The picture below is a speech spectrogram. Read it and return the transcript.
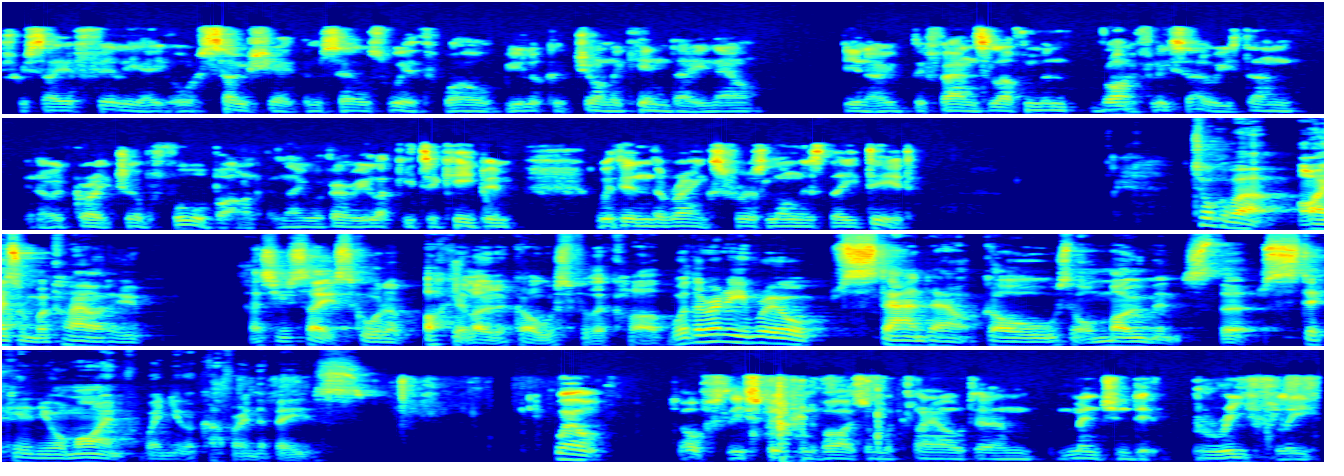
should we say, affiliate or associate themselves with. While you look at John Akinde now, you know, the fans love him, and rightfully so. He's done, you know, a great job for Barnet, and they were very lucky to keep him within the ranks for as long as they did. Talk about Izale McLeod, who, as you say, scored a bucket load of goals for the club. Were there any real standout goals or moments that stick in your mind when you were covering the bees? Well, obviously, speaking of Izale McLeod, um, mentioned it briefly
